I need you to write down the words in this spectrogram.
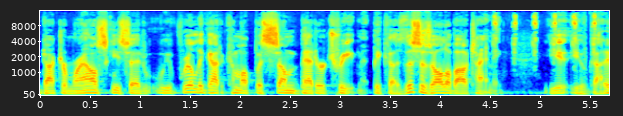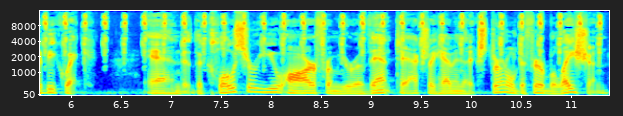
Dr. Mirowski said, We've really got to come up with some better treatment because this is all about timing. You, you've got to be quick. And the closer you are from your event to actually having that external defibrillation,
